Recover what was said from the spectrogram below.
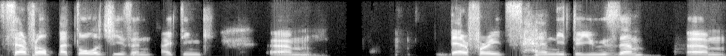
several pathologies. And I think um, therefore it's handy to use them. Um,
